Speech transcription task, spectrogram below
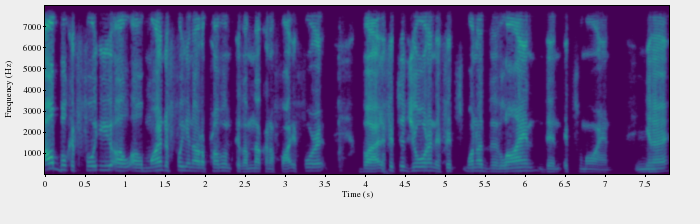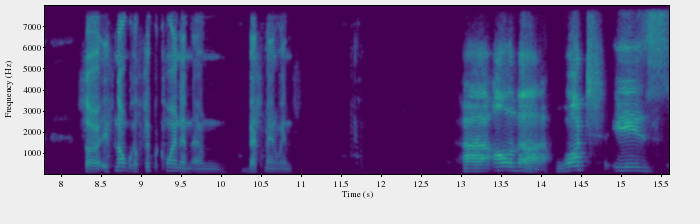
I'll book it for you. I'll I'll mind it for you, not a problem, because I'm not going to fight for it. But if it's a Jordan, if it's one of the line, then it's mine. Mm. You know. So if not, we'll flip a coin and, and best man wins. Uh, Oliver, what is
